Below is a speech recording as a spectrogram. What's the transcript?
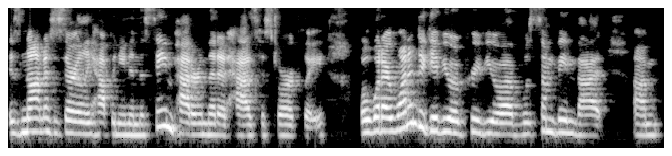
is not necessarily happening in the same pattern that it has historically. But what I wanted to give you a preview of was something that um,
